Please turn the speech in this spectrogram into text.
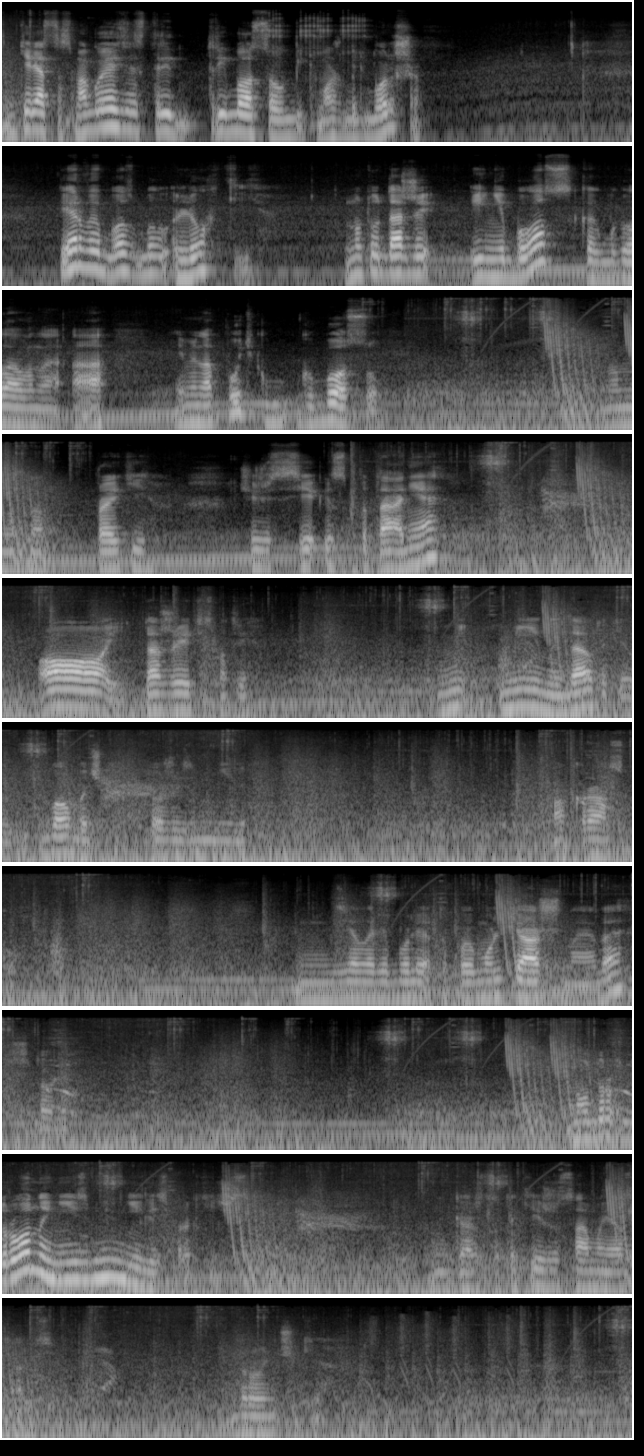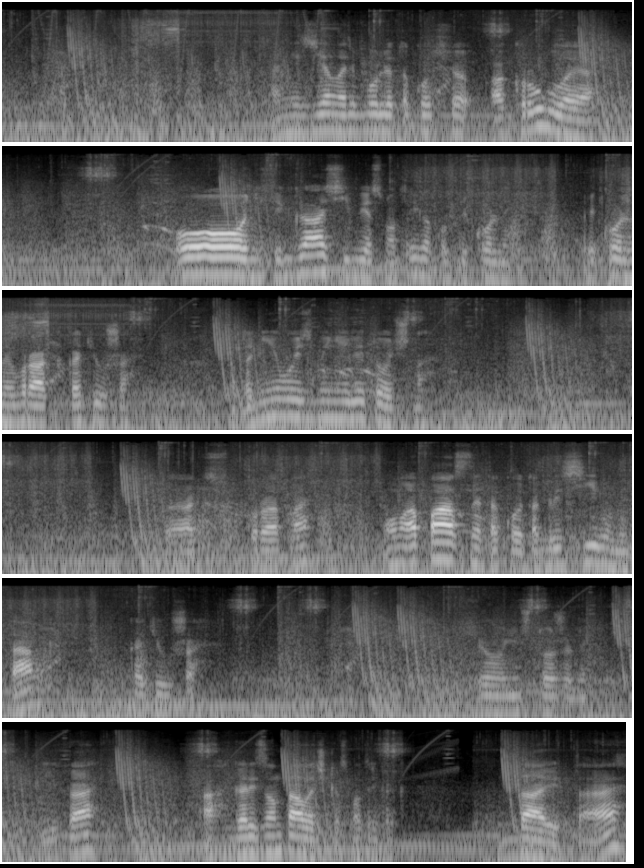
Интересно, смогу я здесь три, три босса убить? Может быть больше? Первый босс был легкий. Ну тут даже и не босс, как бы главное, а именно путь к, к боссу. Нам нужно пройти через все испытания. Ой, даже эти, смотри. Ми мины, да, вот эти вот бомбочки тоже изменили. Окраску. Сделали более такое мультяшное, да, что ли? Ну, др дроны не изменились практически. Мне кажется, такие же самые остались. Дрончики. Они сделали более такое все округлое. О, нифига себе, смотри, какой прикольный, прикольный враг, Катюша. Вот они его изменили точно. Так, аккуратно. Он опасный такой, агрессивный танк, Катюша. Все, уничтожили. Тихо. А, горизонталочка, смотри как давит, а.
